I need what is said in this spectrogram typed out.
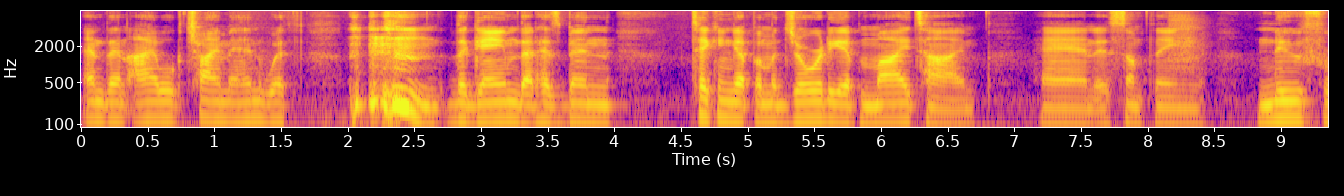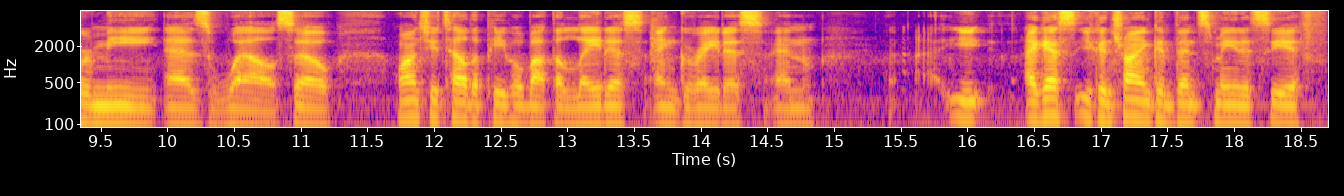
and then I will chime in with the game that has been taking up a majority of my time and is something new for me as well. So, why don't you tell the people about the latest and greatest and uh, you I guess you can try and convince me to see if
